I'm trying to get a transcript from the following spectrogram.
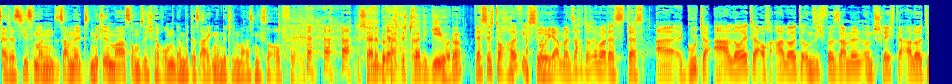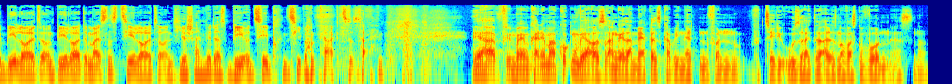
Also das hieß, man sammelt Mittelmaß um sich herum, damit das eigene Mittelmaß nicht so auffällt. Das ist ja eine bekannte das, Strategie, oder? Das ist doch häufig so, ja. Man sagt doch immer, dass, dass äh, gute A-Leute auch A-Leute um sich versammeln und schlechte A-Leute B-Leute und B-Leute meistens C-Leute. Und hier scheint mir das B- und C-Prinzip am Werk zu sein. Ja, man kann ja mal gucken, wer aus Angela Merkels Kabinetten von CDU-Seite alles noch was geworden ist. Ne?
